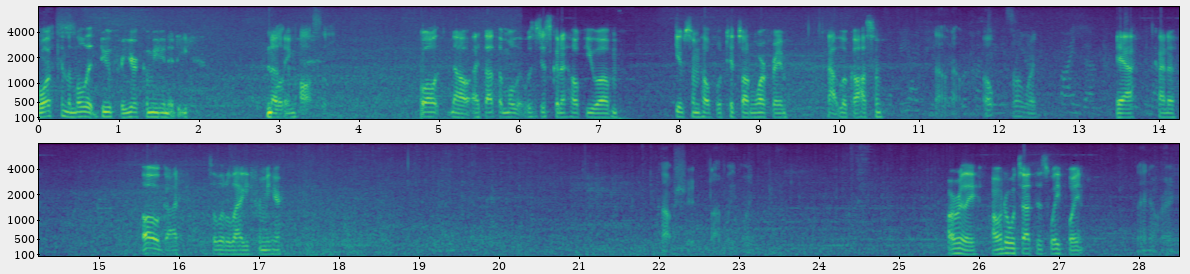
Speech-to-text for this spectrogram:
What can the mullet do for your community? Nothing. Look awesome. Well, no, I thought the mullet was just gonna help you um give some helpful tips on Warframe, not look awesome. No, no. Oh, wrong way. Yeah, kind of. Oh god, it's a little laggy for me here. Oh shit, not waypoint. Oh really? I wonder what's at this waypoint. I know, right?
